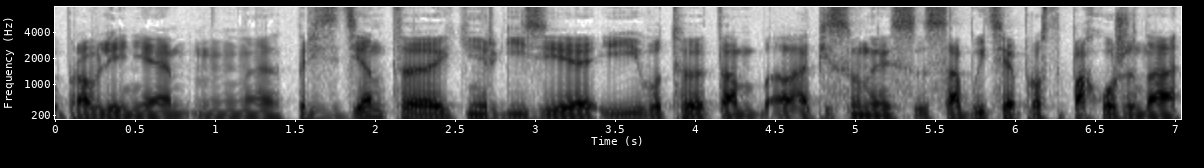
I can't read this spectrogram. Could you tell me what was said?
управления президент Киргизии, и вот там описанные события просто похожи на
